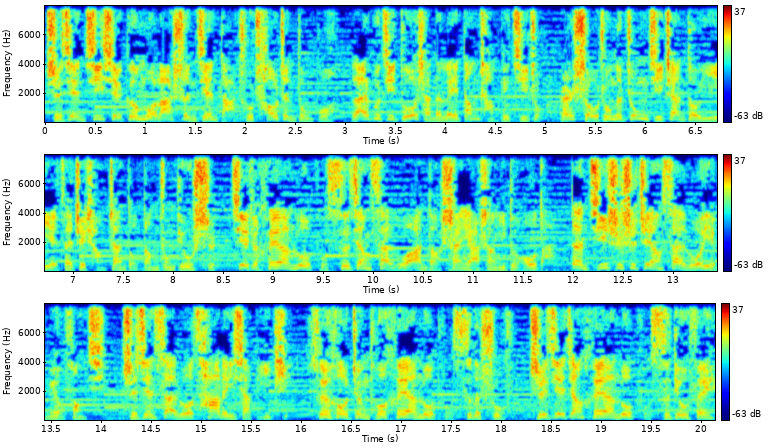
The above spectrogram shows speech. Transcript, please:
只见机械哥莫拉瞬间打出超震动波，来不及躲闪的雷当场被击中，而手中的终极战斗仪也在这场战斗当中丢失。接着，黑暗洛普斯将赛罗按到山崖上一顿殴打，但即使是这样，赛罗也没有放弃。只见赛罗擦了一下鼻涕。随后挣脱黑暗洛普斯的束缚，直接将黑暗洛普斯丢飞。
